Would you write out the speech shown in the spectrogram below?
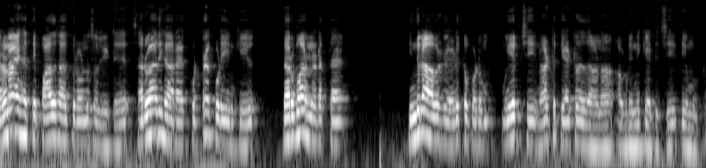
ஜனநாயகத்தை பாதுகாக்கிறோன்னு சொல்லிட்டு சர்வாதிகார குற்றக்குடியின் கீழ் தர்பார் நடத்த இந்திரா அவர்கள் எடுக்கப்படும் முயற்சி நாட்டுக்கு ஏற்றதுதானா அப்படின்னு கேட்டுச்சு திமுக.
